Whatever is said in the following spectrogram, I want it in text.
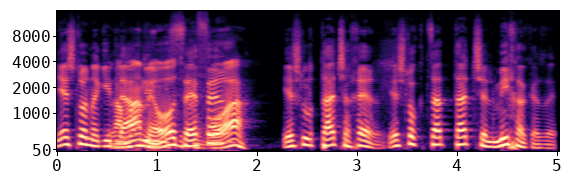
יש לו נגיד רמה להבדיל מאוד מספר, גבוהה. יש לו טאץ' אחר. יש לו קצת טאץ' של מיכה כזה.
